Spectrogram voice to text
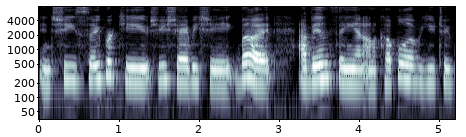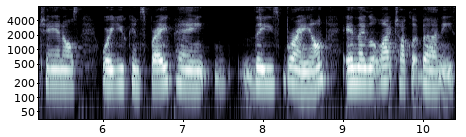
and she's super cute. She's shabby chic, but I've been seeing on a couple of YouTube channels where you can spray paint these brown, and they look like chocolate bunnies.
